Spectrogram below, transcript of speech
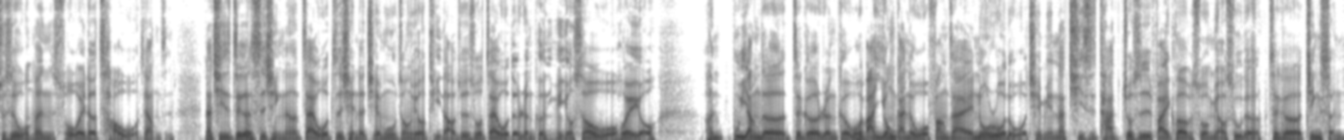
就是我们所谓的超我这样子。那其实这个事情呢，在我之前的节目中也有提到，就是说，在我的人格里面，有时候我会有很不一样的这个人格，我会把勇敢的我放在懦弱的我前面。那其实它就是 Fight Club 所描述的这个精神，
